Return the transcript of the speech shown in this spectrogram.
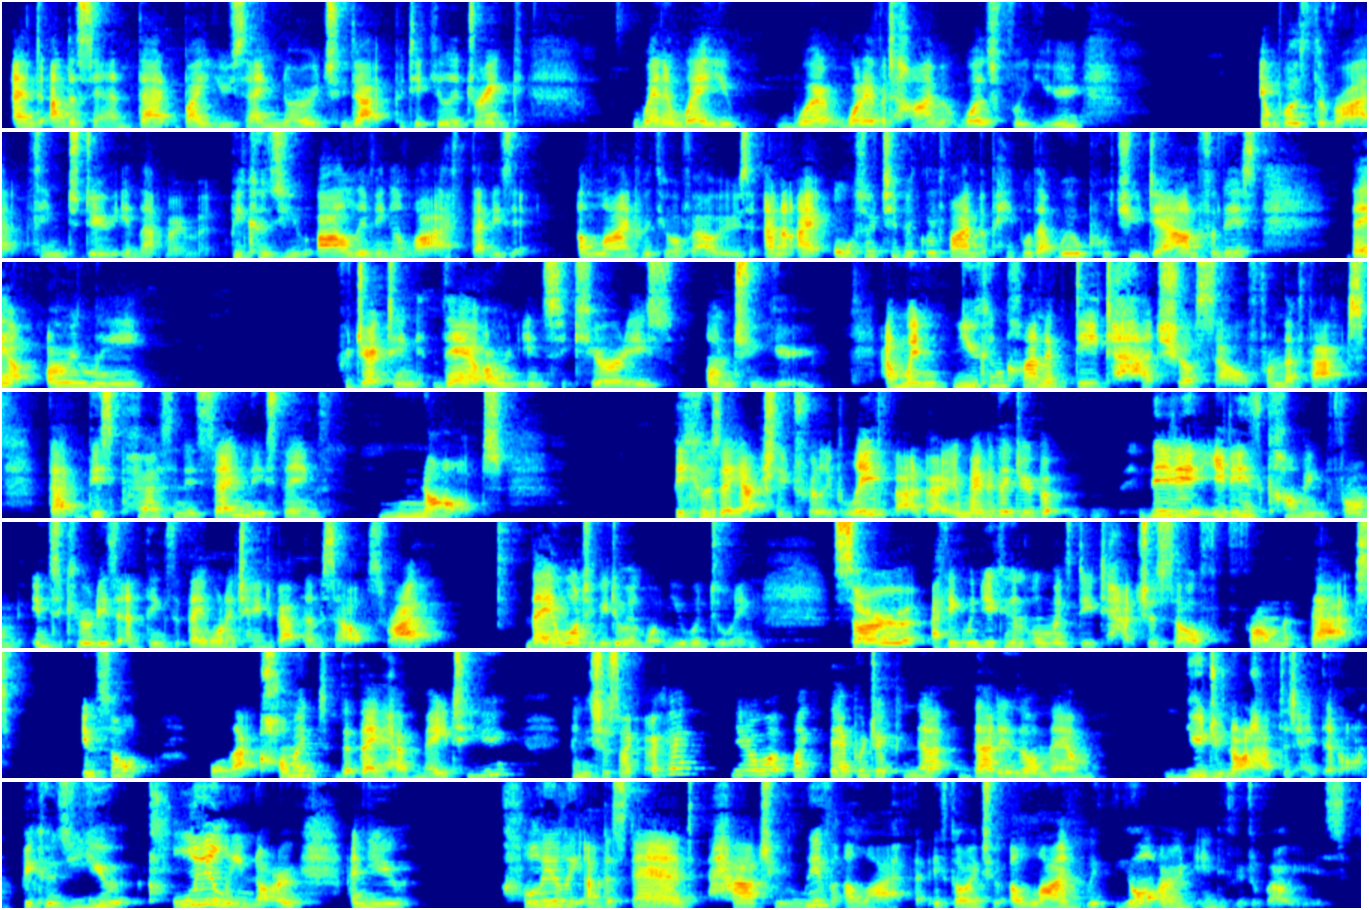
and understand that by you saying no to that particular drink, when and where you were, whatever time it was for you, it was the right thing to do in that moment because you are living a life that is aligned with your values. And I also typically find that people that will put you down for this, they are only projecting their own insecurities onto you. And when you can kind of detach yourself from the fact that this person is saying these things not because they actually truly believe that about you. Maybe they do, but it is coming from insecurities and things that they want to change about themselves, right? They want to be doing what you were doing. So I think when you can almost detach yourself from that insult or that comment that they have made to you, and it's just like, okay, you know what, like they're projecting that, that is on them. you do not have to take that on because you clearly know and you clearly understand how to live a life that is going to align with your own individual values.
